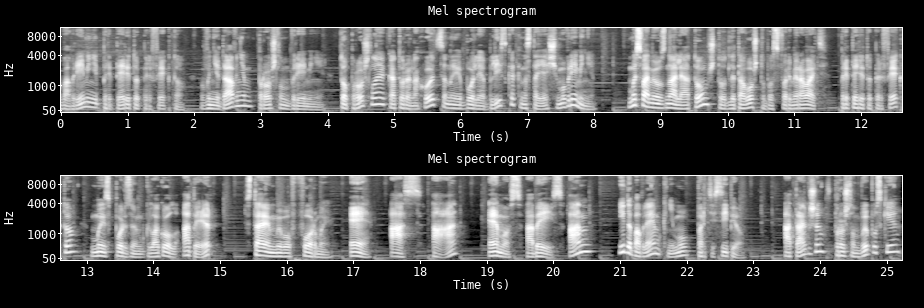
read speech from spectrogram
во времени pretérito perfecto в недавнем прошлом времени. То прошлое, которое находится наиболее близко к настоящему времени. Мы с вами узнали о том, что для того, чтобы сформировать претерито перфекто мы используем глагол haber, ставим его в формы e, as, a, hemos, habéis, han и добавляем к нему партисипио. А также в прошлом выпуске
